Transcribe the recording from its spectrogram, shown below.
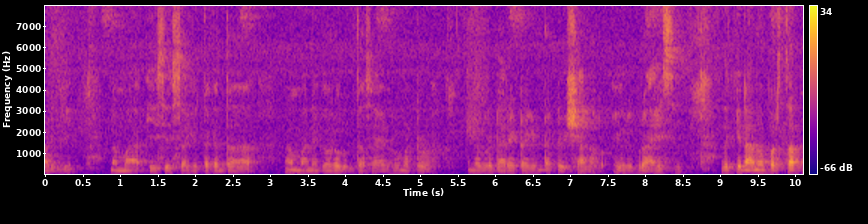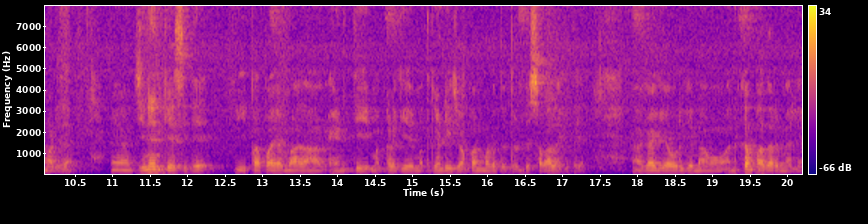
ಮಾಡಿದ್ವಿ. ನಮ್ಮ ಎ ಸಿ ಎಸ್ ಆಗಿರ್ತಕ್ಕಂಥ ಮೊನ್ನೆ ಗೌರವ್ ಗುಪ್ತಾ ಸಾಹೇಬರು ಮತ್ತು ಇನ್ನೊಬ್ಬರು ಡೈರೆಕ್ಟರ್ ಆಗಿ ಡಾಕ್ಟರ್ ವಿಶಾಲ್ ಅವರು. ಇವರಿಬ್ಬರು ಐ ಎಸ್ ಅದಕ್ಕೆ ನಾನು ಪ್ರಸ್ತಾಪ ಮಾಡಿದೆ. ಜಿನೇನ್ ಕೇಸ್ ಇದೆ. ಈ ಪಾಪ ಎಮ್ಮ ಹೆಂಡತಿ ಮಕ್ಕಳಿಗೆ ಮತ್ತು ಗಂಡಿಗೆ ಜೋಪಾನ ಮಾಡೋದು ದೊಡ್ಡ ಸವಾಲಾಗಿದೆ. ಹಾಗಾಗಿ ಅವರಿಗೆ ನಾವು ಅನುಕಂಪ ಆಧಾರ ಮೇಲೆ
